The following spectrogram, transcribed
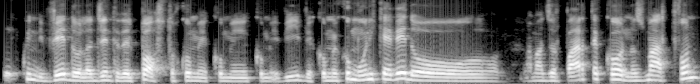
e quindi vedo la gente del posto come, come- come vive, come comunica e vedo la maggior parte con smartphone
